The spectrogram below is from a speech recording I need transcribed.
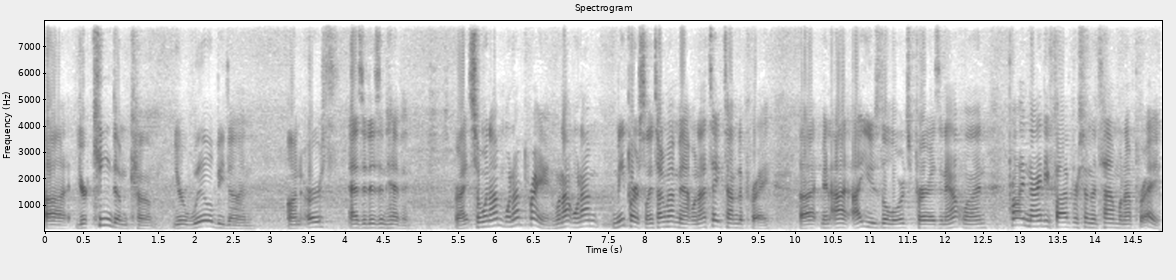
uh, Your kingdom come, your will be done on earth as it is in heaven. Right? So when I'm when I'm praying, when I when I'm me personally talking about Matt, when I take time to pray, uh, I mean I, I use the Lord's prayer as an outline probably 95% of the time when I pray.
